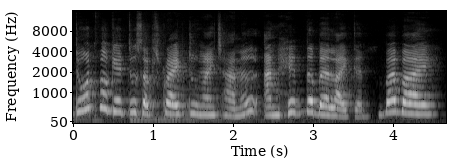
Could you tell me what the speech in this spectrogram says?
Don't forget to subscribe to my channel and hit the bell icon. Bye bye.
